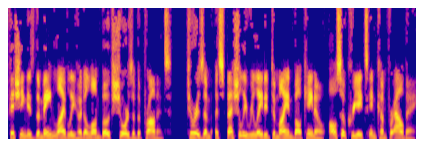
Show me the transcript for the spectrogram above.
Fishing is the main livelihood along both shores of the province. Tourism, especially related to Mayon volcano, also creates income for Albay.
